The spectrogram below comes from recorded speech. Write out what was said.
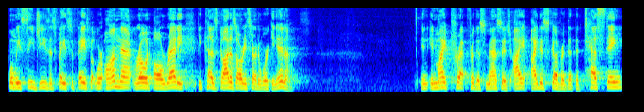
when we see Jesus face to face, but we're on that road already because God has already started working in us. In, in my prep for this message, I, I discovered that the testing,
